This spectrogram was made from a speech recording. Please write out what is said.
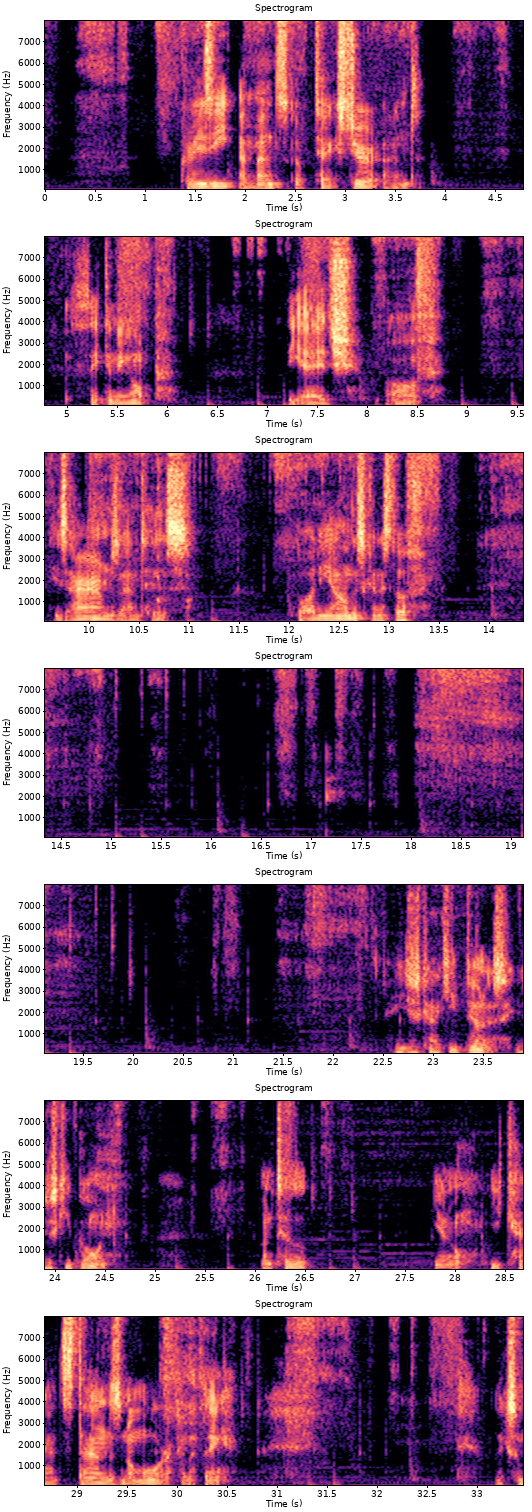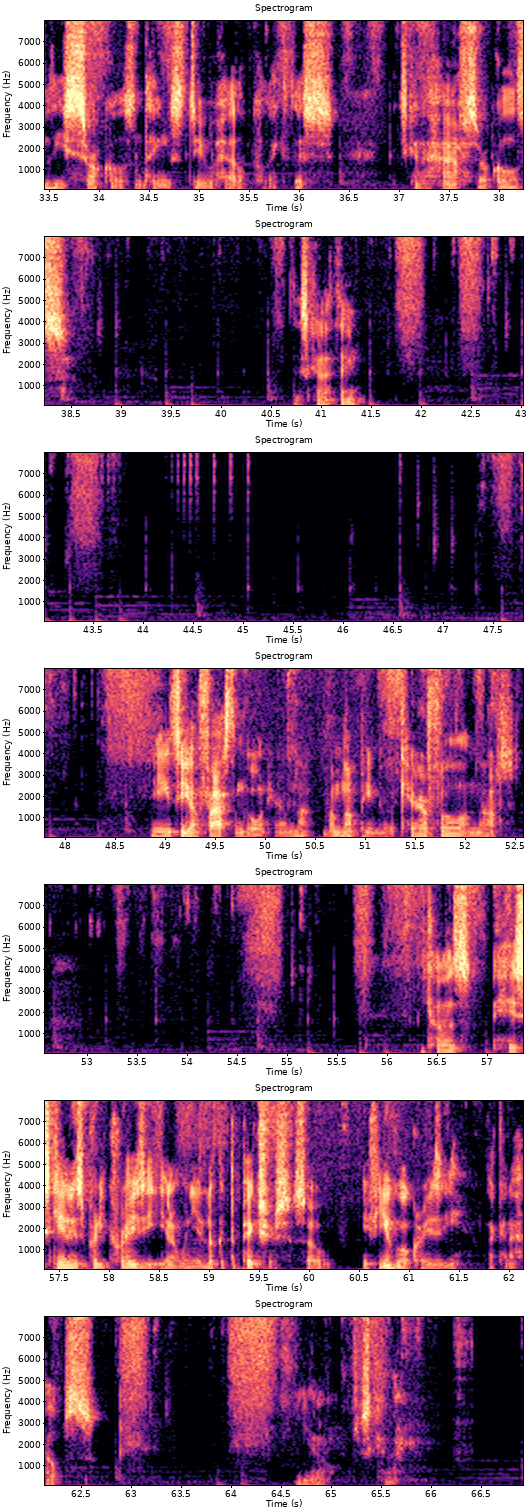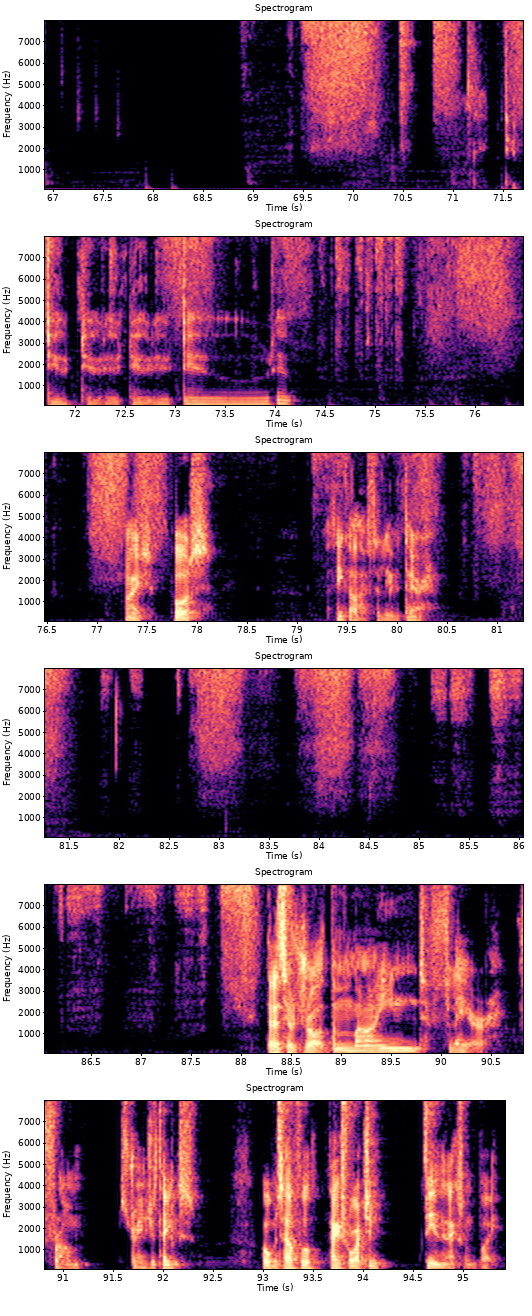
Crazy amounts of texture and thickening up the edge of his arms and his body and all this kind of stuff. You just kind of keep doing it. You just keep going until you know you can't stand no more kind of thing. Like some of these circles and things do help like this these kind of half circles. This kind of thing. You can see how fast I'm going here. I'm not I'm not being real careful I'm not. Because his skin is pretty crazy, you know, when you look at the pictures. So if you go crazy, that kind of helps. You know, just kind of. Do, do, do, do, do, do, do. Right, but I think I'll have to leave it there. That's how to draw the Mind Flayer from Stranger Things. Hope it's helpful. Thanks for watching. See you in the next one. Bye.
